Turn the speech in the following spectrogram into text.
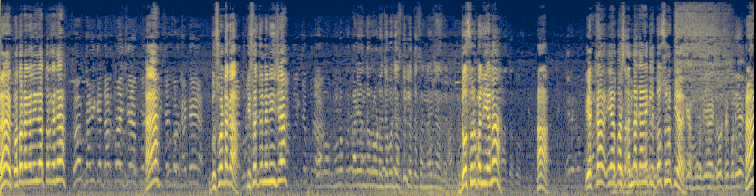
হ্যাঁ কত টাকা নিল তোর কাছে? হ্যাঁ? দুশো টাকা। কিসের জন্য নিয়েছে? দোশো রুপা লিয়া না? হ্যাঁ। एक्स्ट्रा ये बस अंदर जाने के लिए दो सौ रुपया है जोर से बोलिए हाँ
